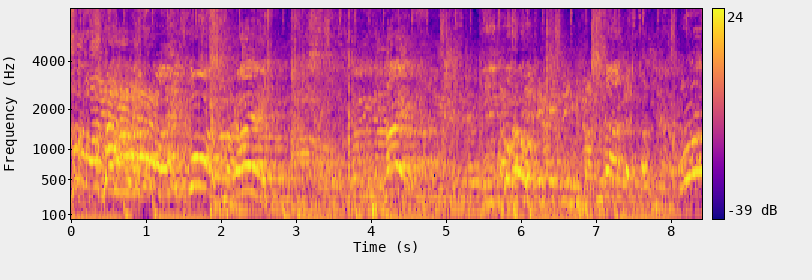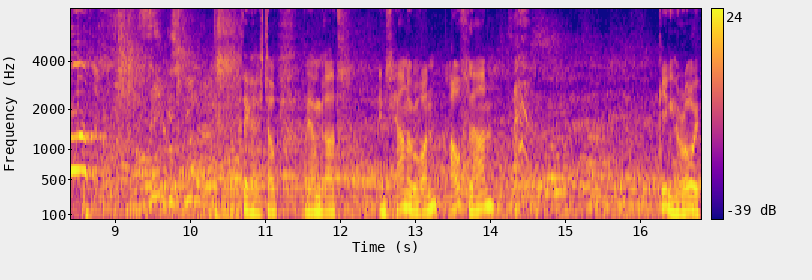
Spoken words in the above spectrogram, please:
Finally. Digga, ich glaube, wir haben gerade Inferno gewonnen. Auf LAN. Gegen Heroic.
